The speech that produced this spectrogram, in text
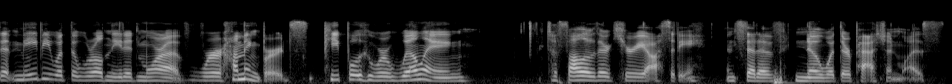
that maybe what the world needed more of were hummingbirds, people who were willing to follow their curiosity instead of know what their passion was.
